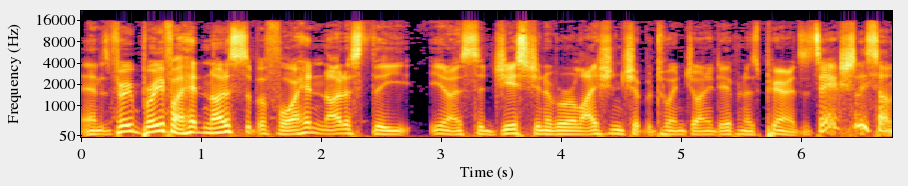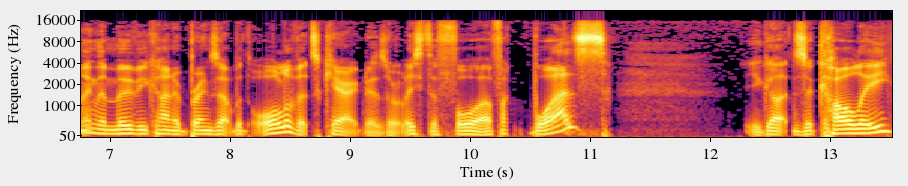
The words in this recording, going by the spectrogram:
and it's very brief. I hadn't noticed it before. I hadn't noticed the you know suggestion of a relationship between Johnny Depp and his parents. It's actually something the movie kind of brings up with all of its characters, or at least the four oh, fuck boys. You got Zaccoli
